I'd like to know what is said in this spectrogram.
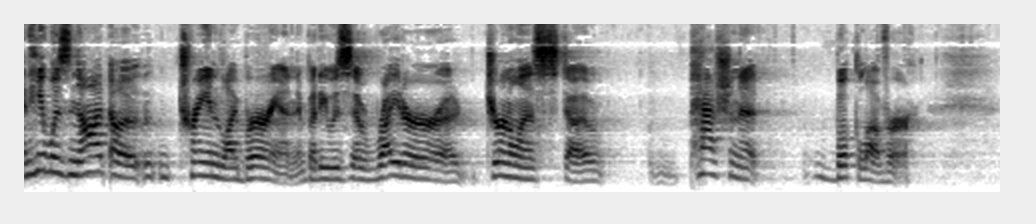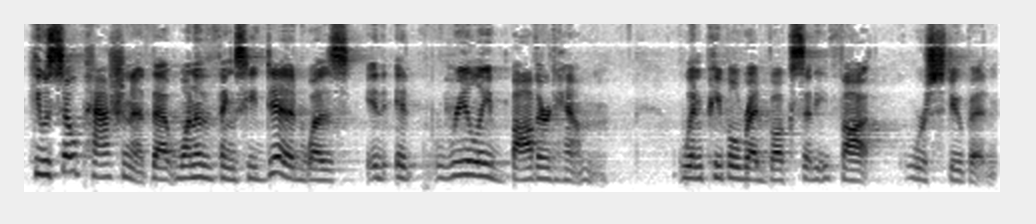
And he was not a trained librarian, but he was a writer, a journalist, a passionate book lover. He was so passionate that one of the things he did was it, it really bothered him when people read books that he thought were stupid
